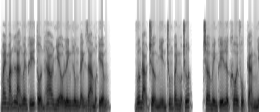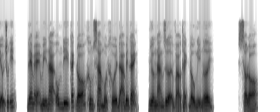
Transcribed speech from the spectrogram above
May mắn là nguyên khí tổn hao nhiều linh lung đánh ra một kiếm. Vương đạo trưởng nhìn chung quanh một chút, chờ mình khí lực khôi phục càng nhiều chút ít, đem mẹ mỹ nạ ôm đi cách đó không xa một khối đá bên cạnh, nhường nàng dựa vào thạch đầu nghỉ ngơi. Sau đó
